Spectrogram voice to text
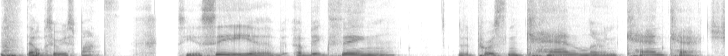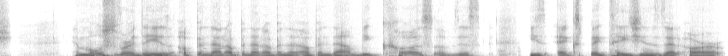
that was her response. So you see, a, a big thing that a person can learn, can catch, and most of our day is up and down, up and down, up and down, up and down because of this these expectations that are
